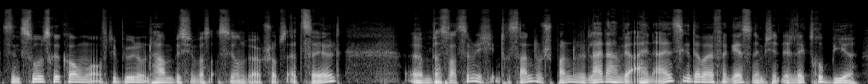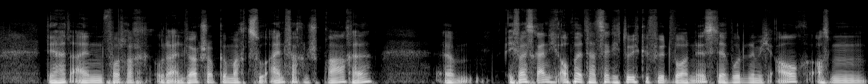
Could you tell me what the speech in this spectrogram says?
sind zu uns gekommen auf die Bühne und haben ein bisschen was aus ihren Workshops erzählt. Ähm, das war ziemlich interessant und spannend. Leider haben wir einen einzigen dabei vergessen, nämlich den Elektrobier. Der hat einen Vortrag oder einen Workshop gemacht zu einfachen Sprache. Ähm, ich weiß gar nicht, ob er tatsächlich durchgeführt worden ist. Der wurde nämlich auch aus dem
